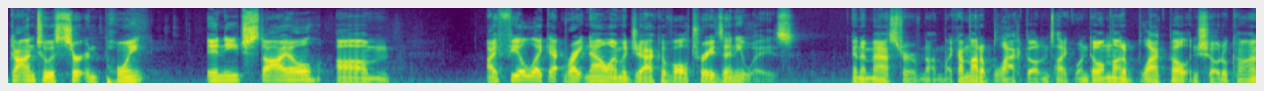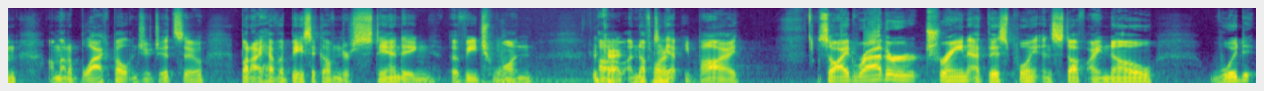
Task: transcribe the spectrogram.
gotten to a certain point in each style, um, I feel like at, right now I'm a jack of all trades, anyways, and a master of none. Like I'm not a black belt in Taekwondo, I'm not a black belt in Shotokan, I'm not a black belt in Jiu Jitsu, but I have a basic understanding of each one Okay, uh, enough to get me by. So I'd rather train at this point and stuff I know would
